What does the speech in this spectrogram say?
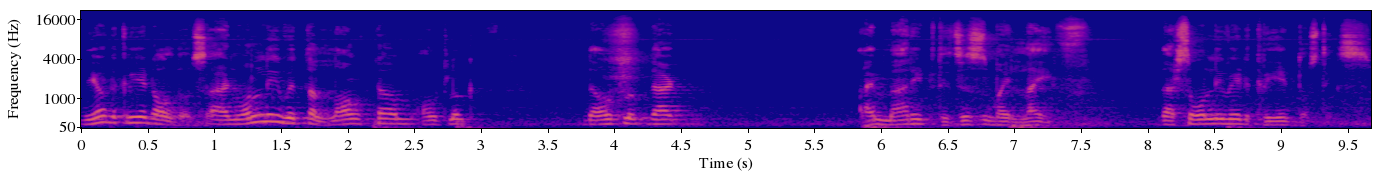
We have to create all those, and only with the long-term outlook, the outlook that I'm married to this. This is my life. That's the only way to create those things.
